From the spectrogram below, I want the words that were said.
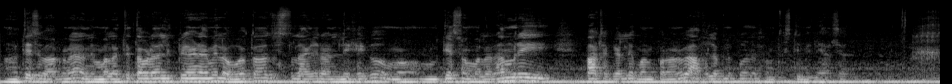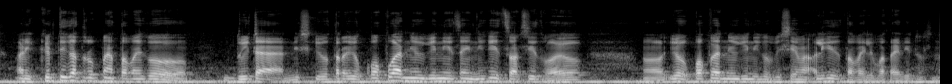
त्यसो भएको हुनाले मलाई त्यताबाट अलिक प्रेरणा मिलो हो त जस्तो लागेर अनि लेखेको। म त्यसमा मलाई राम्रै पाठकहरूले मन पराउनु भयो। आफूलाई पनि पूर्ण सन्तुष्टि मिलिरहेको छ अनि कृतिगत रूपमा तपाईँको दुईवटा निस्कियो तर यो पपुवा न्युगिनी चाहिँ निकै चर्चित भयो। यो पपुवा न्युगिनीको विषयमा अलिकति तपाईँले बताइदिनुहोस् न।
